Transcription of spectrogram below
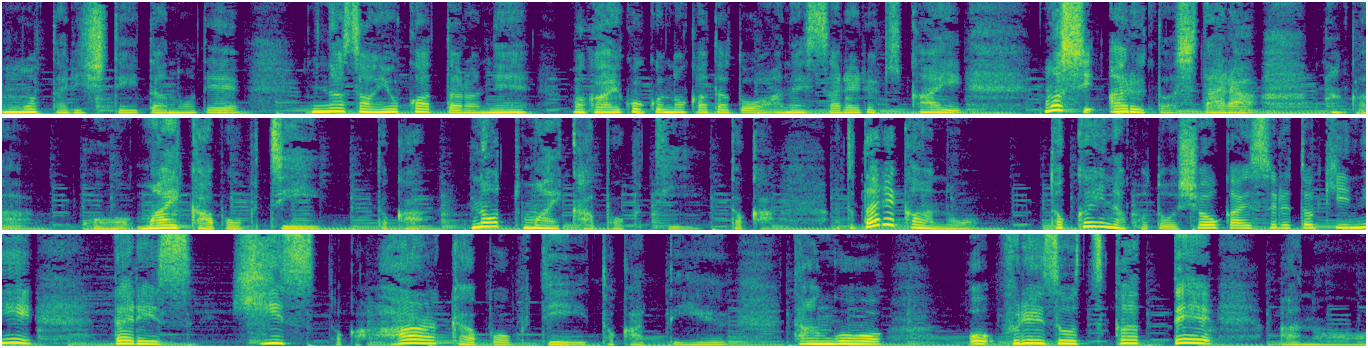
思ったりしていたので、皆さんよかったらね、まあ、外国の方とお話しされる機会、ももしあるとしたら、なんか、こう、my cup of tea とか、not my cup of tea とか、あと誰かの得意なことを紹介するときに、that is his とか her cup of tea とかっていう単語をを、フレーズを使って、あの、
